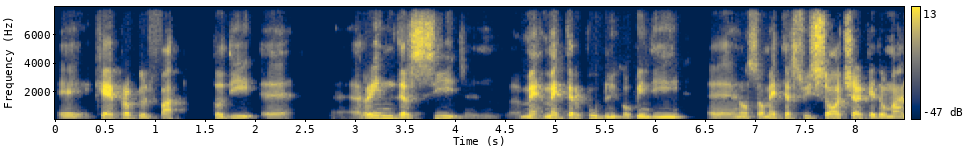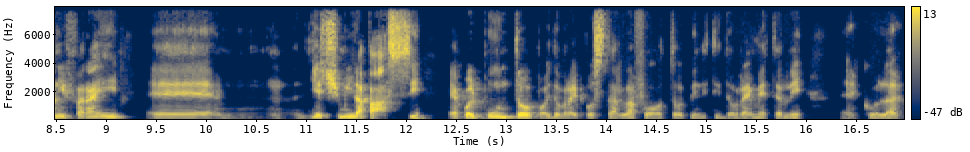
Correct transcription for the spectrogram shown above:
eh, che è proprio il fatto di eh, rendersi, me, mettere pubblico, quindi eh, non so, mettere sui social che domani farai eh, 10.000 passi e a quel punto poi dovrai postare la foto e quindi ti dovrai metterli eh, con,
